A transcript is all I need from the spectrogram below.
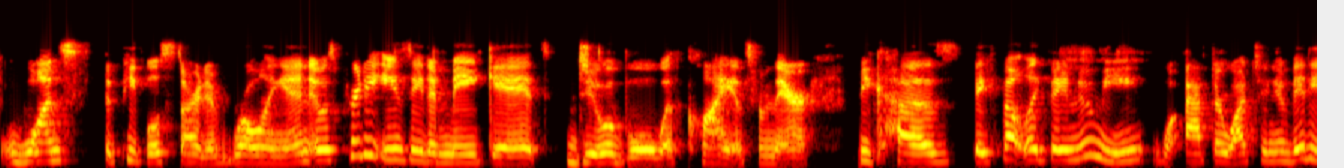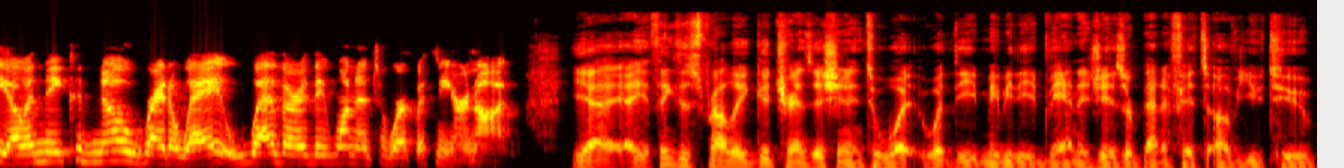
once the people started rolling in, it was pretty easy to make it doable with clients from there because they felt like they knew me after watching a video and they could know right away whether they wanted to work with me or not. Yeah, I think this is probably a good transition into what what the maybe the advantages or benefits of YouTube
